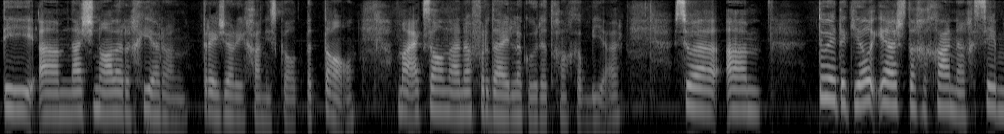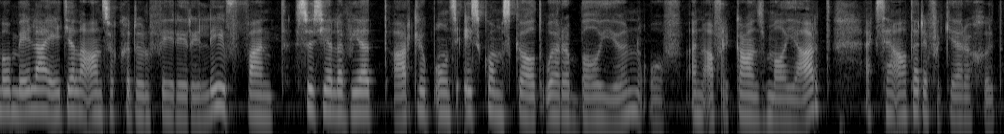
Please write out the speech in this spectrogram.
die ehm um, nasionale regering treasury gaan die skuld betaal. Maar ek sal nou nou verduidelik hoe dit gaan gebeur. So ehm um, toe het ek heel eers gegaan en gesê Momela het julle aansoek gedoen vir die relief want soos julle weet hardloop ons Eskom skuld oor 'n biljoen of in Afrikaans miljard. Ek sê altyd die verkeerde goed.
